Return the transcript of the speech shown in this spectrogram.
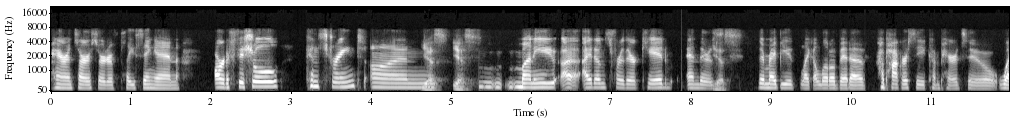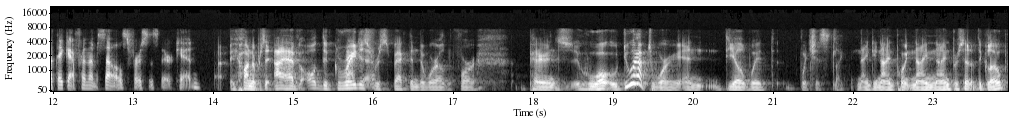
parents are sort of placing in artificial constraint on yes yes. m- money uh, items for their kid and there's yes. there might be like a little bit of hypocrisy compared to what they get for themselves versus their kid. 100% i have all the greatest respect in the world for parents who do have to worry and deal with which is like 99.99% of the globe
